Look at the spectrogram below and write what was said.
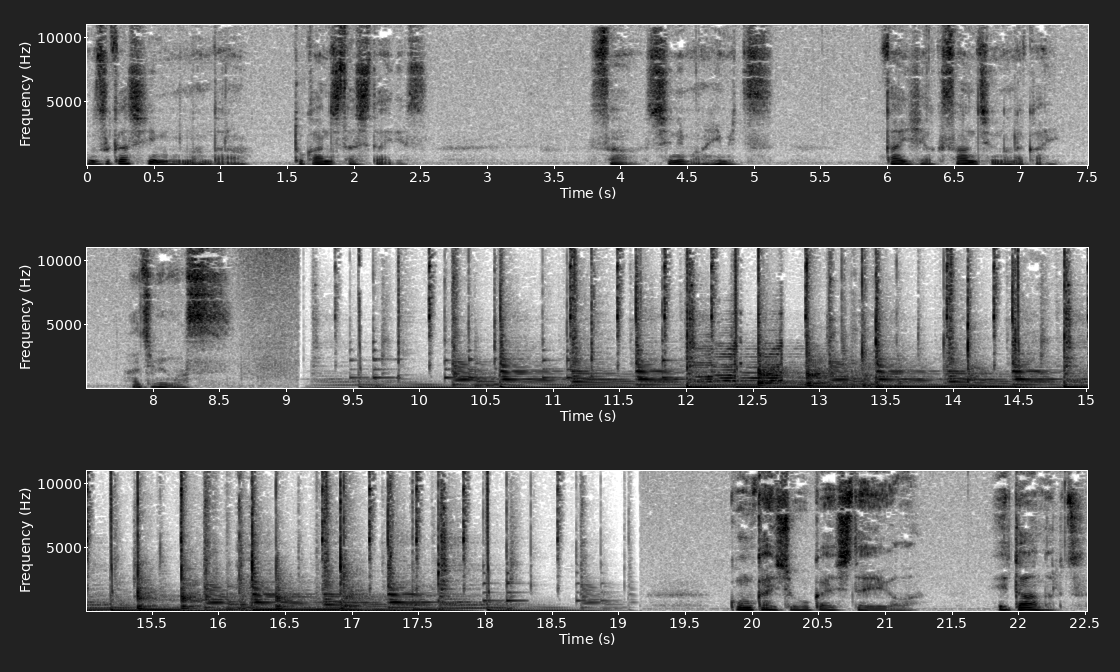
難しいもんなんだなと感じた次第です。さあシネマの秘密。第137回始めます。今回紹介した映画は「エターナルズ」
